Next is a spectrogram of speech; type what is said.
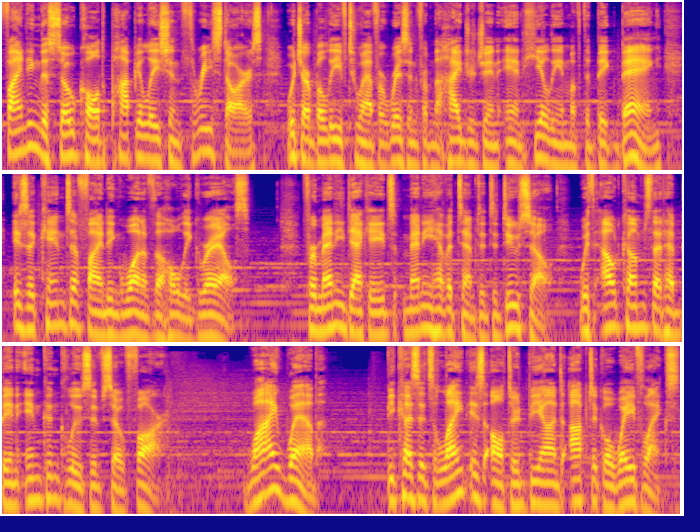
finding the so-called population 3 stars, which are believed to have arisen from the hydrogen and helium of the Big Bang, is akin to finding one of the Holy Grails. For many decades, many have attempted to do so, with outcomes that have been inconclusive so far. Why Webb? Because its light is altered beyond optical wavelengths,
